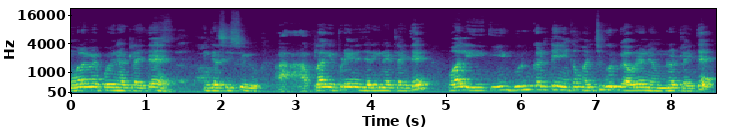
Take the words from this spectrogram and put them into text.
మూలమే పోయినట్లయితే ఇంకా శిష్యులు అట్లాగే ఎప్పుడైనా జరిగినట్లయితే వాళ్ళు ఈ గురువు కంటే ఇంకా మంచి గురువు ఎవరైనా ఉన్నట్లయితే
